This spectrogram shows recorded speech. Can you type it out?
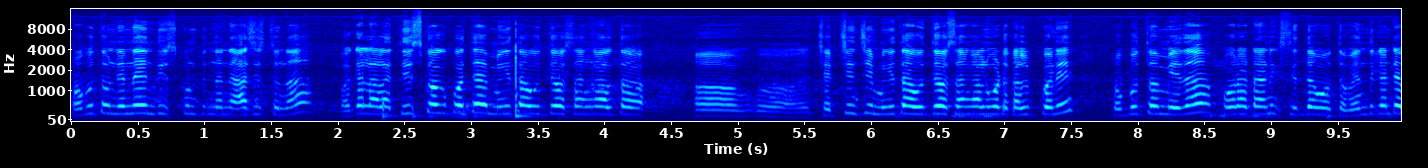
ప్రభుత్వం నిర్ణయం తీసుకుంటుందని ఆశిస్తున్నా. ఒకవేళ అలా తీసుకోకపోతే మిగతా ఉద్యోగ సంఘాలతో చర్చించి మిగతా ఉద్యోగ సంఘాలను కూడా కలుపుకొని ప్రభుత్వం మీద పోరాటానికి సిద్ధమవుతాం. ఎందుకంటే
